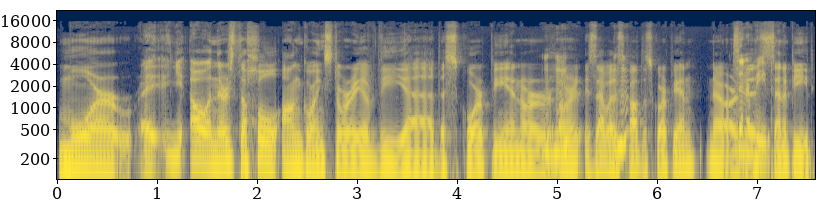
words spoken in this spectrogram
more eh, oh and there's the whole ongoing story of the uh the scorpion or or is that what it's called the scorpion no or the Centipede. centipede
